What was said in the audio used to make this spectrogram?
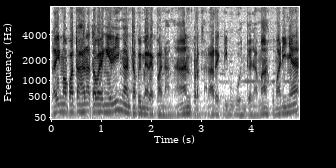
Lain mau patahan atau yang ngiringan tapi mere panangan perkara rek diguguhun tenamah kumadinya.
